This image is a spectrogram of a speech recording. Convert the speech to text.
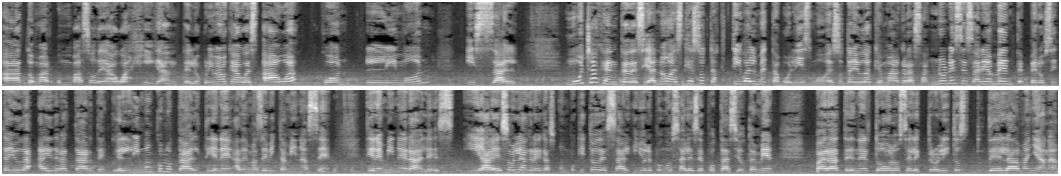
a tomar un vaso de agua gigante. Lo primero que hago es agua con limón y sal. Mucha gente decía, no, es que eso te activa el metabolismo, eso te ayuda a quemar grasa. No necesariamente, pero sí te ayuda a hidratarte. El limón como tal tiene, además de vitamina C, tiene minerales y a eso le agregas un poquito de sal y yo le pongo sales de potasio también para tener todos los electrolitos de la mañana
